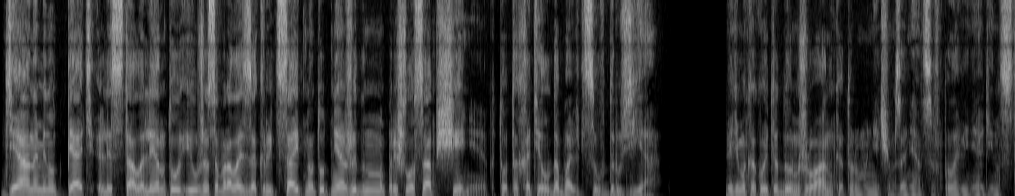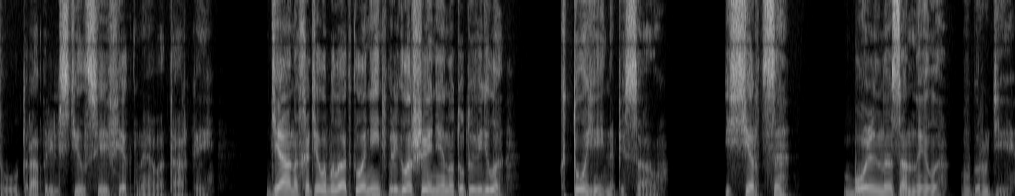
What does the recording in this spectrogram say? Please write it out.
Диана минут пять листала ленту и уже собралась закрыть сайт, но тут неожиданно пришло сообщение. Кто-то хотел добавиться в друзья. Видимо, какой-то Дон Жуан, которому нечем заняться в половине одиннадцатого утра, прельстился эффектной аватаркой — Диана хотела было отклонить приглашение, но тут увидела, кто ей написал. И сердце больно заныло в груди.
